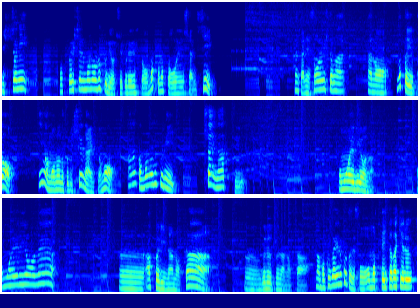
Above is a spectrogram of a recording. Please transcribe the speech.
一緒に、僕と一緒にものづくりをしてくれる人をもっともっと応援したいし、なんかね、そういう人が、あの、もっと言うと、今ものづくりしてない人も、あ、なんかものづくりしたいなっていう、思えるような、思えるようなうん、アプリなのか、うん、グループなのか、まあ、僕がいることでそう思っていただける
